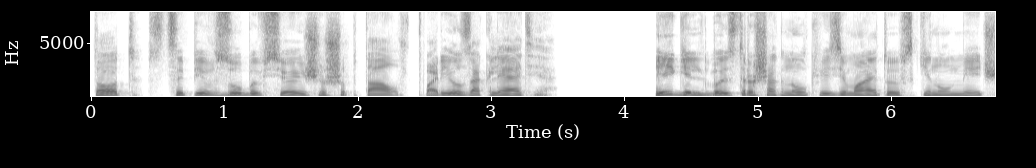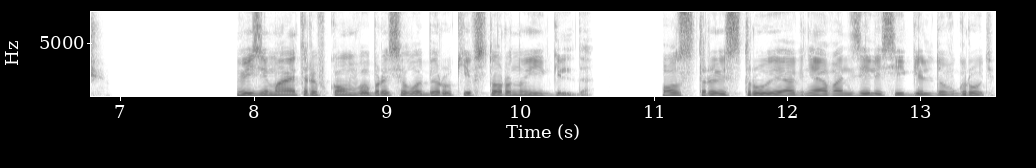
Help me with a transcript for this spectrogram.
Тот, сцепив зубы, все еще шептал, творил заклятие. Игельд быстро шагнул к Визимайту и вскинул меч. Визимайт рывком выбросил обе руки в сторону Игельда. Острые струи огня вонзились Игельду в грудь.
